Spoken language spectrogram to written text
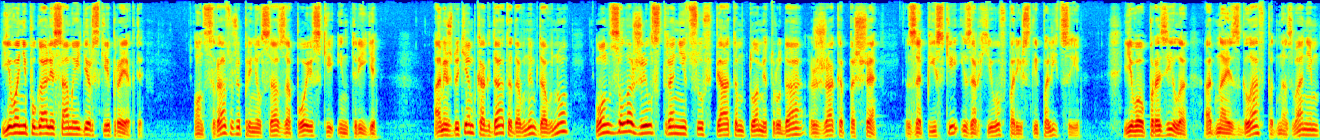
Его не пугали самые дерзкие проекты — он сразу же принялся за поиски интриги. А между тем, когда-то давным-давно он заложил страницу в пятом томе труда Жака Пеше «Записки из архивов парижской полиции». Его поразила одна из глав под названием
